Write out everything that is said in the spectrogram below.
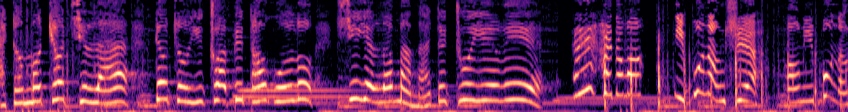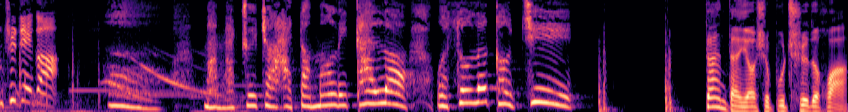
海盗猫跳起来，叼走一串冰糖葫芦，吸引了妈妈的注意力。哎，海盗猫，你不能吃，猫咪不能吃这个。嗯，妈妈追着海盗猫离开了，我松了口气。蛋蛋要是不吃的话，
